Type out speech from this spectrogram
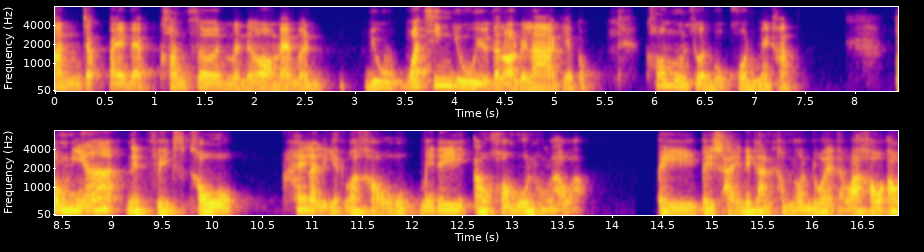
มันจะไปแบบคอนเซิร์นเหมือนนึกออกไหมเหมือน you watching you อยู่ตลอดเวลาเกี่ยวกับข้อมูลส่วนบุคคลไหมครับ?ตรงเนี้ย Netflix เขาให้รายละเอียดว่าเขาไม่ได้เอาข้อมูลของเราอะไปไปใช้ในการคำนวณด้วย แต่ว่าเขาเอา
